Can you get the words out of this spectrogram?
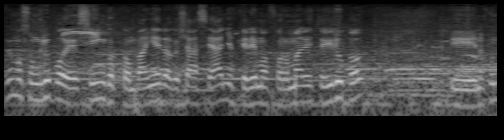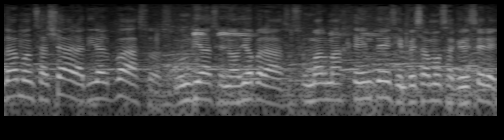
Fuimos un grupo de cinco compañeros que ya hace años queremos formar este grupo. Y nos juntábamos a ensayar, a tirar pasos. Un día se nos dio para sumar más gente y empezamos a crecer.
